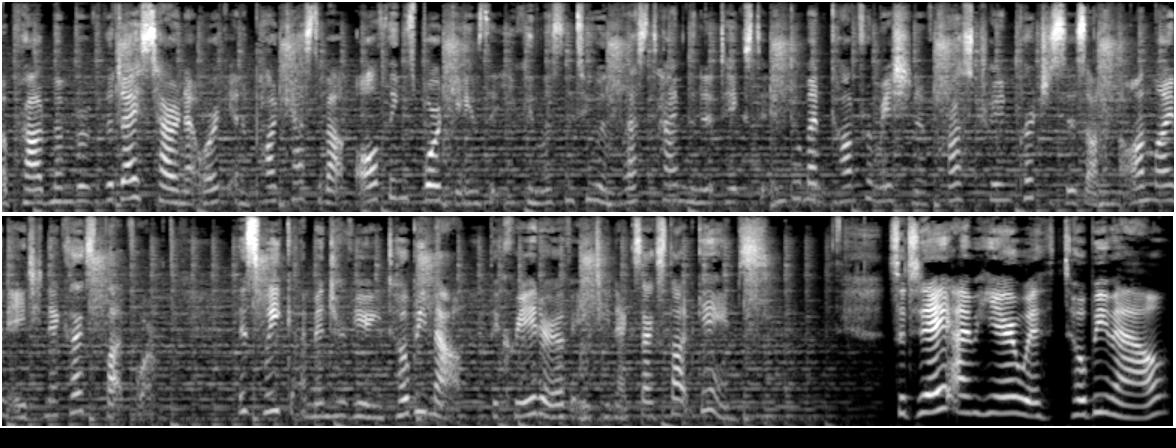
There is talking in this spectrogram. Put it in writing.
a proud member of the Dice Tower Network and a podcast about all things board games that you can listen to in less time than it takes to implement confirmation of cross train purchases on an online 18xx platform. This week, I'm interviewing Toby Mao, the creator of 18xx.games. So today I'm here with Toby Mao,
